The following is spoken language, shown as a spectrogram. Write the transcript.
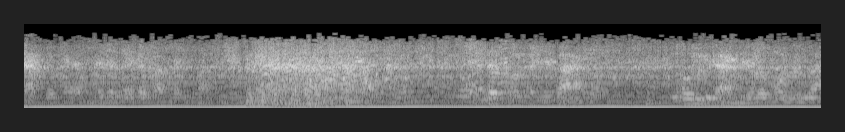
ยากก็แค่ไหนจะได้ก็ทำไม่ได้รู้อยู่อย่างเดียวแล้วบนรู้ว่า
